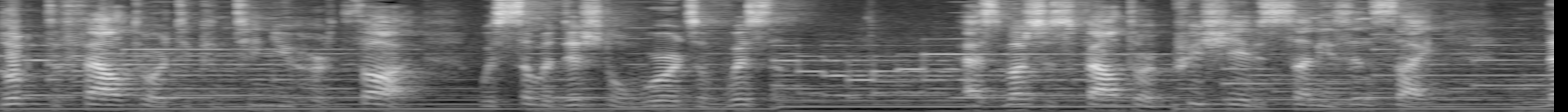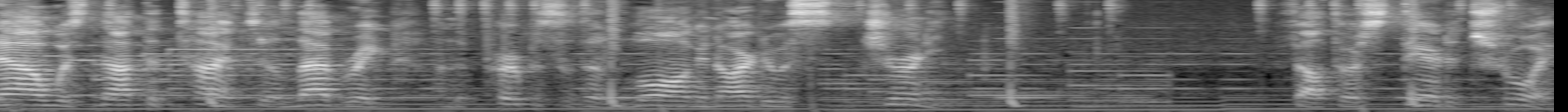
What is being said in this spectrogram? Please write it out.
looked to Faltor to continue her thought with some additional words of wisdom. As much as Faltor appreciated Sonny's insight, now was not the time to elaborate on the purpose of the long and arduous journey. Faltor stared at Troy.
